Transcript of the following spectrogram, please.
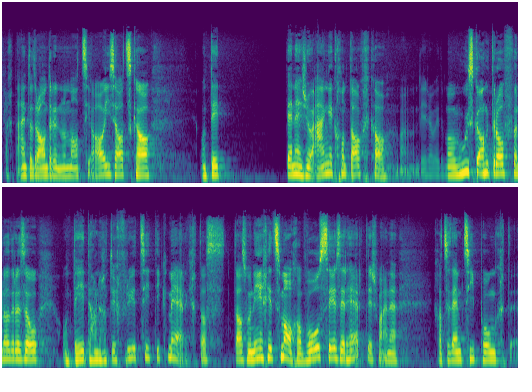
vielleicht ein oder andere noch Nazi A-Einsatz gehabt. Und dort dann hast du noch engen Kontakt gehabt. Die hast du wieder mal im Ausgang getroffen oder so. Und dort habe ich natürlich frühzeitig gemerkt, dass das, was ich jetzt mache, obwohl es sehr, sehr hart ist, meine, ich habe zu dem Zeitpunkt äh,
